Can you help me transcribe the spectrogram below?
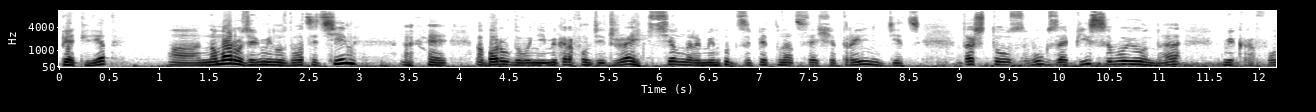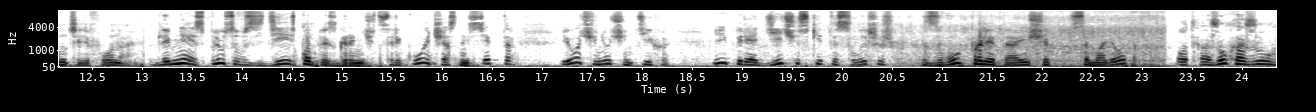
5 лет. А на морозе в минус 27 оборудование микрофон DJI сел на минут за 15, вообще трындец. Так что звук записываю на микрофон телефона. Для меня из плюсов здесь комплекс граничит с рекой, частный сектор – и очень-очень тихо. и периодически ты слышишь звук пролетающих самолетов. Вот хожу-хожу,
